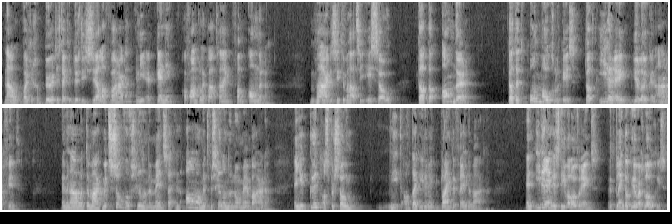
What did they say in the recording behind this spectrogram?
Nou, wat er gebeurt is dat je dus die zelfwaarde en die erkenning afhankelijk laat zijn van anderen. Maar de situatie is zo dat de ander, dat het onmogelijk is dat iedereen je leuk en aardig vindt. We hebben namelijk te maken met zoveel verschillende mensen en allemaal met verschillende normen en waarden. En je kunt als persoon niet altijd iedereen blij en tevreden maken. En iedereen is het hier wel over eens. Het klinkt ook heel erg logisch.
